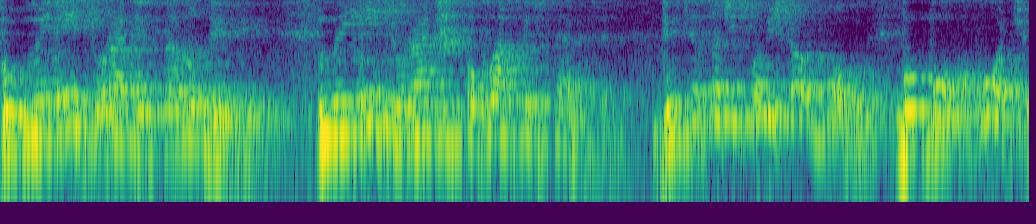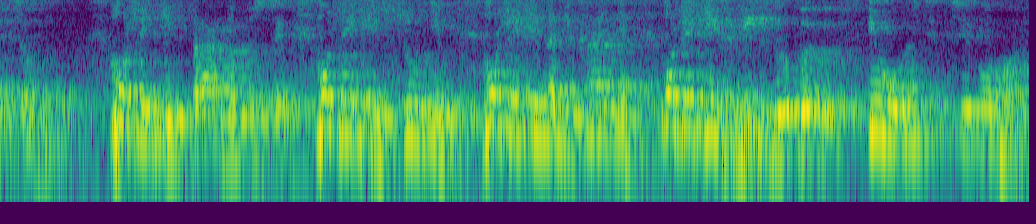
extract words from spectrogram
мені цю радість народити, мені цю радість покласти в серце. Десь я, значить, помішав Богу, бо Бог хоче цього. Може, якийсь страх допустив, може, якийсь сумнів, може, яке нарікання, може, який гріх зробив і угасив цей вогонь.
